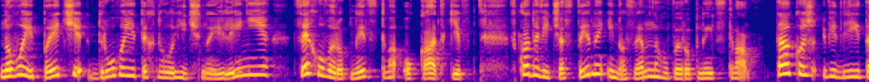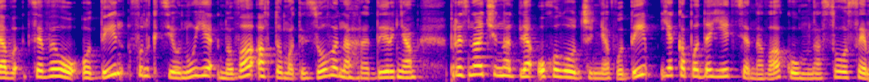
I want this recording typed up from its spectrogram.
нової печі другої технологічної лінії цеху виробництва окатків, складові частини іноземного виробництва. Також від літа в ЦВО-1 функціонує нова автоматизована градирня, призначена для охолодження води, яка подається на вакуум насоси.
